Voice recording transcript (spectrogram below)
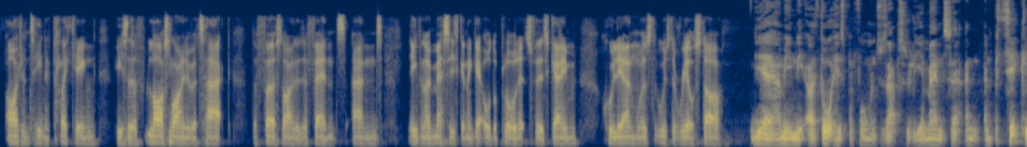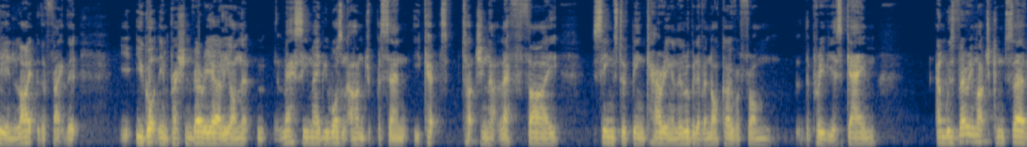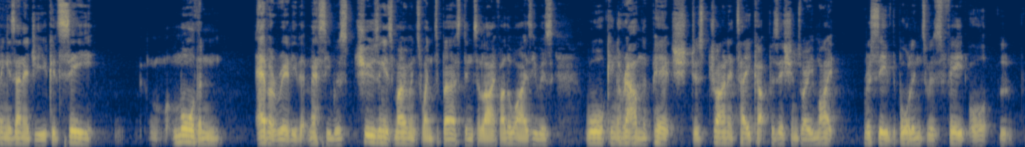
Argentina clicking. He's the last line of attack, the first line of defense, and even though Messi's going to get all the plaudits for this game, Julian was was the real star. Yeah, I mean, I thought his performance was absolutely immense, and and particularly in light of the fact that you got the impression very early on that Messi maybe wasn't 100%. He kept touching that left thigh, seems to have been carrying a little bit of a knockover from the previous game and was very much conserving his energy. You could see more than ever, really, that Messi was choosing his moments when to burst into life. Otherwise, he was walking around the pitch, just trying to take up positions where he might receive the ball into his feet or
